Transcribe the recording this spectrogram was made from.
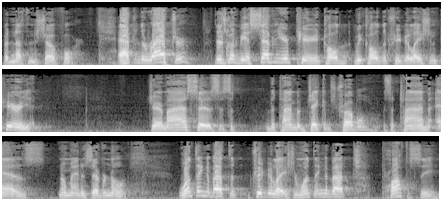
but nothing to show for it. After the rapture, there's going to be a seven year period called, we call the tribulation period. Jeremiah says it's a the time of Jacob's trouble It's a time as no man has ever known. One thing about the tribulation, one thing about prophecy,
